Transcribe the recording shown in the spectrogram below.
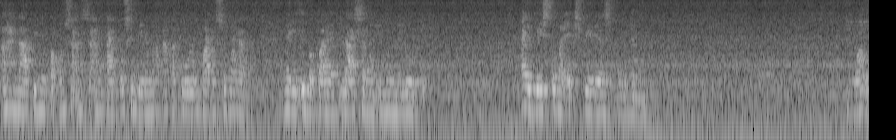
ah, hanapin nyo pa kung saan-saan tapos hindi naman nakakatulong para sumarap. Naiiba pa yung lasa ng inyong niluto. Ay, based to my experience po yan. Wow.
